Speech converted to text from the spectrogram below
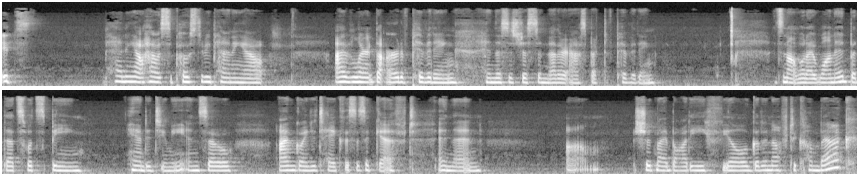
it's panning out how it's supposed to be panning out. I've learned the art of pivoting, and this is just another aspect of pivoting. It's not what I wanted, but that's what's being handed to me. And so I'm going to take this as a gift and then um, should my body feel good enough to come back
